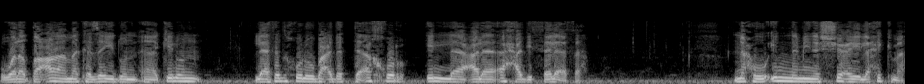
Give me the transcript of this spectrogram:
ولطعامك زيد آكل لا تدخل بعد التأخر إلا على أحد الثلاثة. نحو إن من الشعر لحكمة.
